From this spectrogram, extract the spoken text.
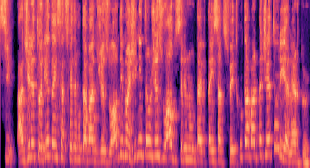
Se a diretoria está insatisfeita com o trabalho do Gesualdo, imagine então o Gesualdo se ele não deve estar tá insatisfeito com o trabalho da diretoria, né, Arthur?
